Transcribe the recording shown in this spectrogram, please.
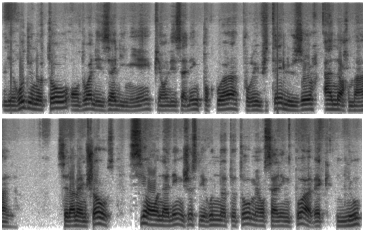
les roues d'une auto, on doit les aligner, puis on les aligne pourquoi? Pour éviter l'usure anormale. C'est la même chose. Si on aligne juste les roues de notre auto, mais on ne s'aligne pas avec nous,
